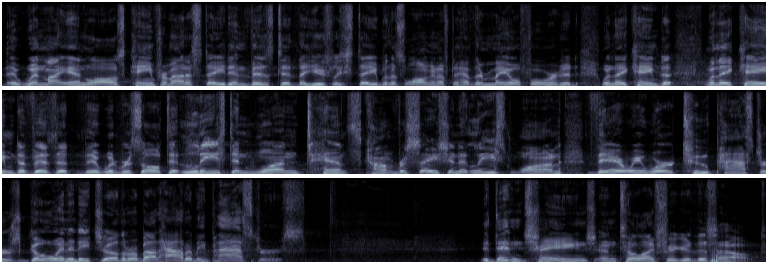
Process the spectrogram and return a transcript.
that when my in laws came from out of state and visited, they usually stayed with us long enough to have their mail forwarded. When they came to, when they came to visit, it would result at least in one tense conversation, at least one. There we were, two pastors going at each other about how to be pastors. It didn't change until I figured this out.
